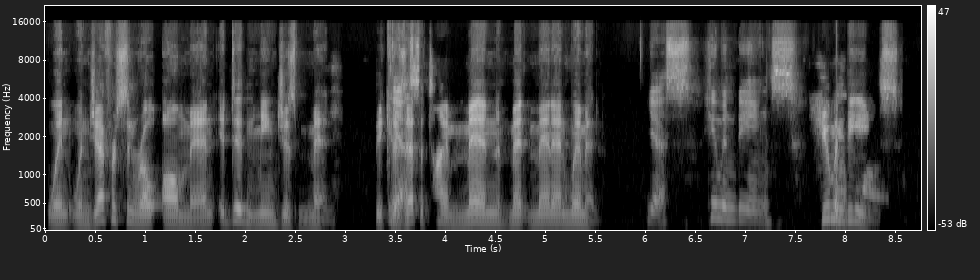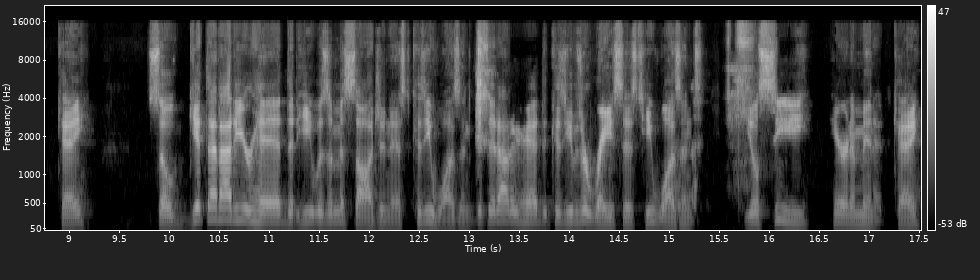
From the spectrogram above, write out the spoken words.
when when Jefferson wrote all men, it didn't mean just men. Because yes. at the time men meant men and women. Yes, human beings. Human beings. Okay. So get that out of your head that he was a misogynist because he wasn't. Get that out of your head because he was a racist. He wasn't. You'll see here in a minute. Okay.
